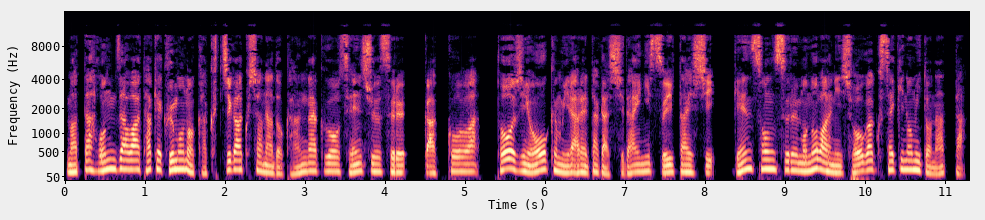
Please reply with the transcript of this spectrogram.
また本沢武雲の各地学者など漢学を専修する学校は当時多く見られたが次第に衰退し、現存するものは二小学籍のみとなった。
